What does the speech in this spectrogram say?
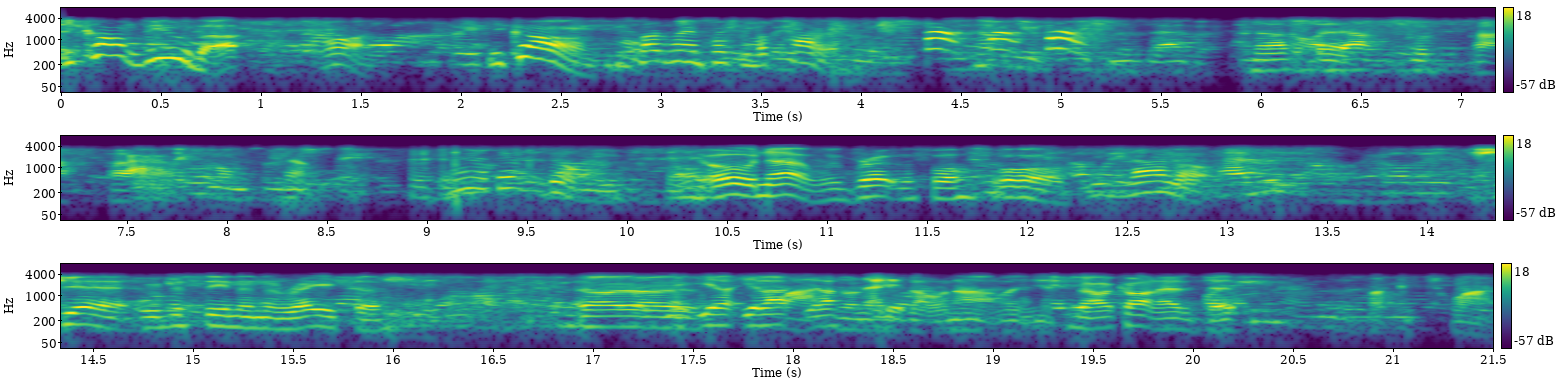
You can't do that. What? You can't. That's my impression of a. No, that's that's good. Pa- parrot. No. Don't feel me. Oh no, we broke the fourth wall. No, no. Shit, we've just seen a narrator. No, no, You'll, you'll, have, you'll have to edit that one out, won't you? no, I can't edit it. Like a twat.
